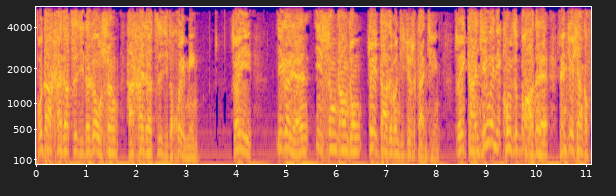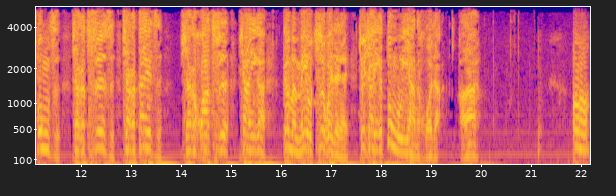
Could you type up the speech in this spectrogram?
不但害到自己的肉身，还害到自己的慧命。所以，一个人一生当中最大的问题就是感情。所以，感情问题控制不好的人，人就像个疯子，像个痴子，像个呆子，像个花痴，像一个根本没有智慧的人，就像一个动物一样的活着。好了。哦，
